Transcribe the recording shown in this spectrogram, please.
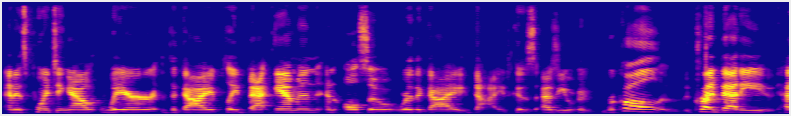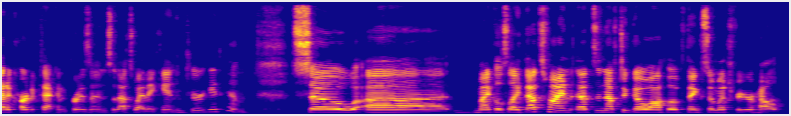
and is pointing out where the guy played backgammon and also where the guy died. Because as you uh, recall, Crime Daddy had a heart attack in prison, so that's why they can't interrogate him. So uh, Michael's like, that's fine. That's enough to go off of. Thanks so much for your help.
